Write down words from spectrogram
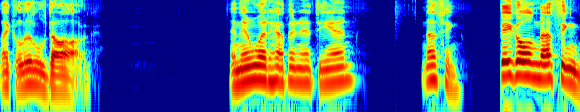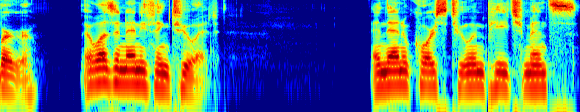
like a little dog. And then what happened at the end? Nothing. Big old nothing burger. There wasn't anything to it. And then, of course, two impeachments.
